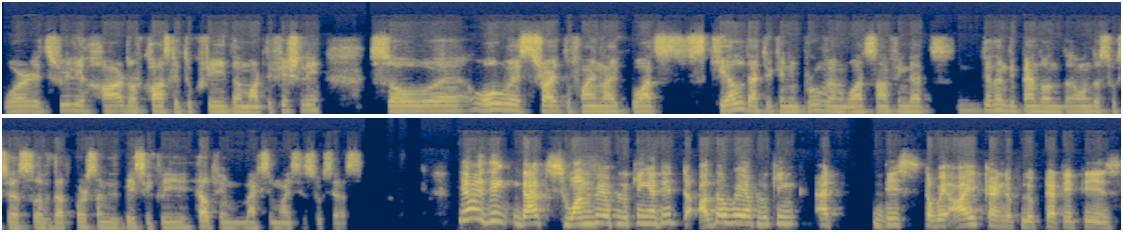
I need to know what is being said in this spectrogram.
or it's really hard or costly to create them artificially so uh, always try to find like what's skill that you can improve and what's something that didn't depend on the on the success of that person. It basically help him maximize his success. Yeah i think that's one way of looking at it. The other way of looking at this the way i kind of looked at it is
